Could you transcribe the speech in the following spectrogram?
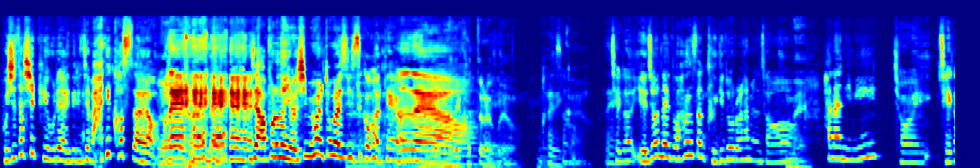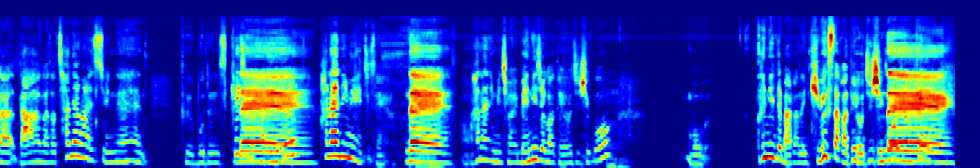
보시다시피 우리 아이들이 이제 많이 컸어요. 네. 네. 이제 앞으로는 열심히 활동할 수 있을 것 같아요. 네. 많이, 많이 컸더라고요. 음. 그러니까요. 네. 제가 예전에도 항상 그 기도를 하면서 네. 하나님이 저희 제가 나아가서 찬양할 수 있는 그 모든 스케줄 네. 관리를 하나님이 해주세요. 네. 어, 하나님이 저의 매니저가 되어주시고 음. 뭐 흔히들 말하는 기획사가 되어주시고 네. 이렇게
